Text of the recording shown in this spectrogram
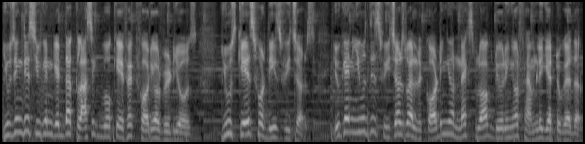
Using this, you can get the classic bokeh effect for your videos. Use case for these features. You can use these features while recording your next vlog during your family get together.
